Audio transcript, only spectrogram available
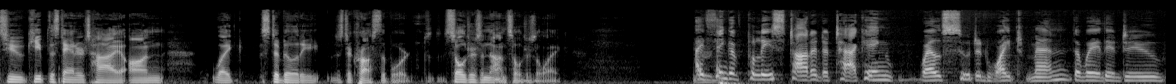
to keep the standards high on like stability just across the board, soldiers and non-soldiers alike. I think if police started attacking well suited white men the way they do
